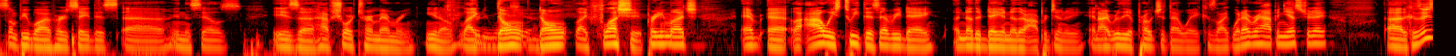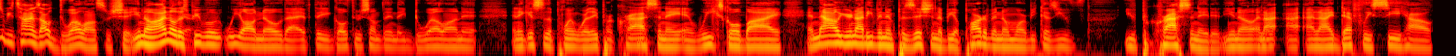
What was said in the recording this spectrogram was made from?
Some people I've heard say this uh, in the sales is uh, have short term memory. You know, like much, don't yeah. don't like flush it. Pretty much, every, uh, like, I always tweet this every day. Another day, another opportunity, and I really approach it that way because like whatever happened yesterday. Because there used to be times I'll dwell on some shit. You know, I know there's Yeah. people we all know that if they go through something, they dwell on it, and it gets to the point where they procrastinate, and weeks go by, and now you're not even in position to be a part of it no more because you've you procrastinated, you know, and I, I and I definitely see how,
